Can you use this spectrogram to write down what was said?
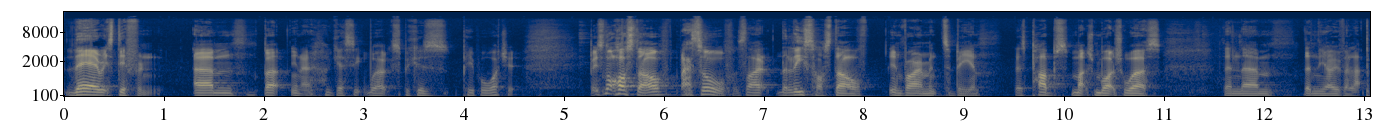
There, it's different. Um, but you know, I guess it works because people watch it. But it's not hostile at all. It's like the least hostile environment to be in. There's pubs much much worse than um, than the overlap.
